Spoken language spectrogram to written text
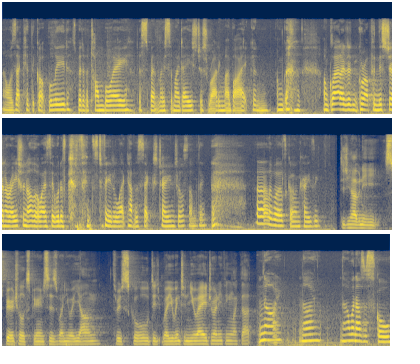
I was that kid that got bullied. Was a bit of a tomboy. Just spent most of my days just riding my bike and I'm I'm glad I didn't grow up in this generation, otherwise they would have convinced me to like have a sex change or something. oh, the world's going crazy. Did you have any spiritual experiences when you were young through school? Did, were you into New Age or anything like that? No, no, no. When I was at school,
